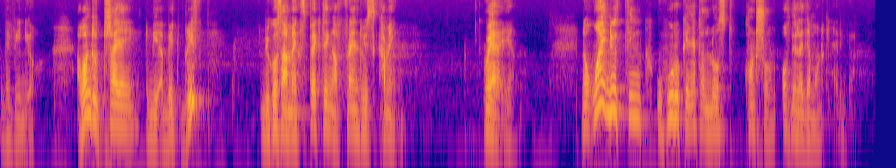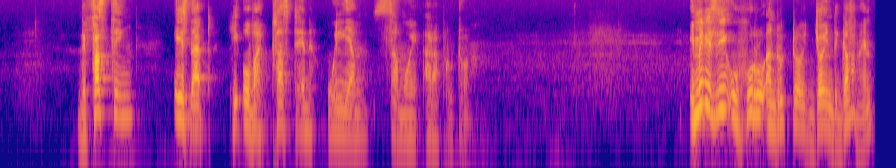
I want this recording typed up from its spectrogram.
the video. I want to try to be a bit brief because I'm expecting a friend who is coming where I am. Now, why do you think Uhuru Kenyatta lost control of the larger Mount Kenya region? The first thing is that he overtrusted William Samoei Arap Ruto. Immediately, Uhuru and Ruto joined the government,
